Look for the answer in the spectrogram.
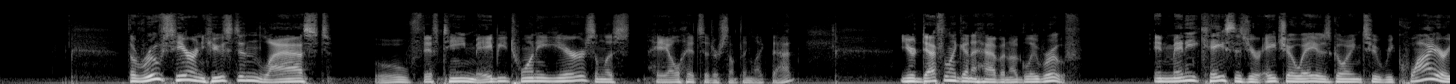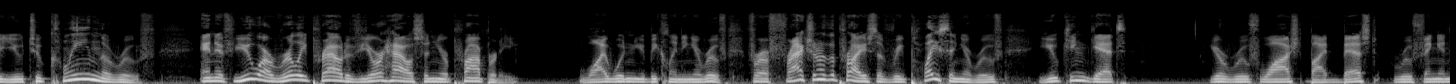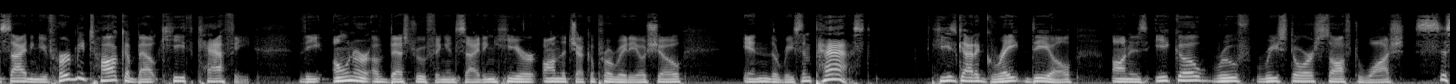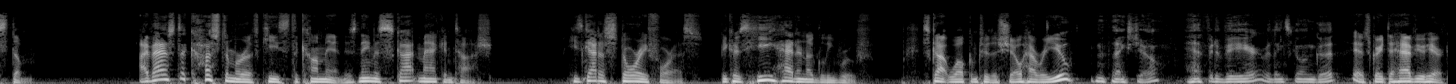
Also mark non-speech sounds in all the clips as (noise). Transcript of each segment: The roofs here in Houston last, ooh, 15, maybe 20 years, unless hail hits it or something like that. You're definitely going to have an ugly roof. In many cases, your HOA is going to require you to clean the roof. And if you are really proud of your house and your property, why wouldn't you be cleaning your roof? For a fraction of the price of replacing your roof, you can get your roof washed by Best Roofing and Siding. You've heard me talk about Keith Caffey, the owner of Best Roofing and Siding, here on the Check a Pro Radio Show in the recent past. He's got a great deal on his Eco Roof Restore Soft Wash system. I've asked a customer of Keith's to come in. His name is Scott McIntosh. He's got a story for us because he had an ugly roof. Scott, welcome to the show. How are you? (laughs) Thanks, Joe. (laughs) Happy to be here. Everything's going good. Yeah, it's great to have you here.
